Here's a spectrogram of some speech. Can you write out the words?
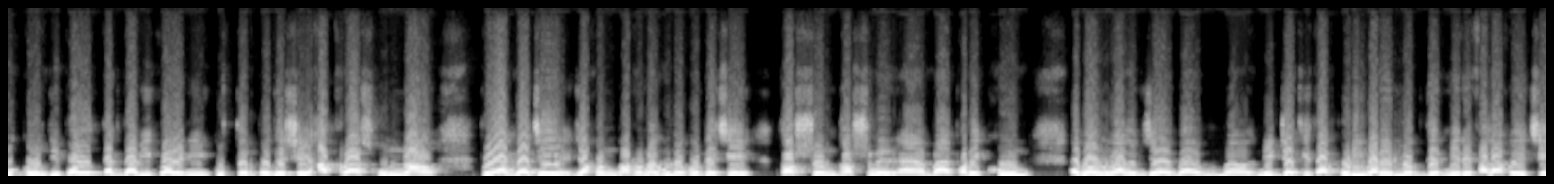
মুখ্যমন্ত্রী পদত্যাগ দাবি করেনি। উত্তরপ্রদেশে হাথরাস উন্নাও, প্রয়াগরাজে যখন ঘটনাগুলো ঘটেছে, ধর্ষণ, ধর্ষণের পরে খুন এবং নির্যাতিতার পরিবারের লোকদের মেরে ফেলা হয়েছে,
